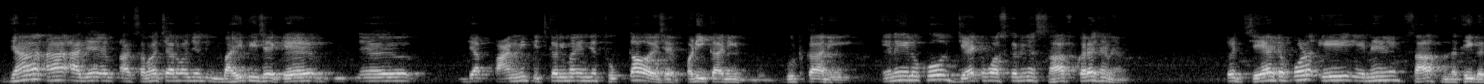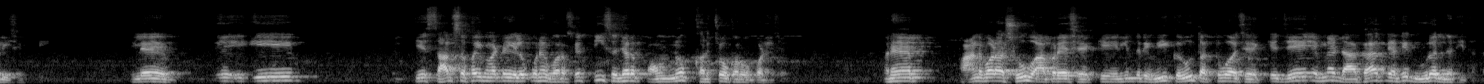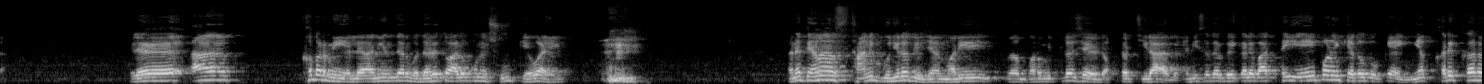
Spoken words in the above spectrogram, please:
જ્યાં આ આજે આ સમાચારમાં જે માહિતી છે કે જ્યાં પાનની પિચકારીમાં જે થૂકતા હોય છે, પડીકાની, ગુટકાની, એને એ લોકો જેટ વોશ કરીને સાફ કરે છે ને, તો જેટ પણ એ, એને સાફ નથી કરી શકતી. એટલે એ એ એ સાફ સફાઈ માટે એ લોકોને વર્ષે ત્રીસ હજાર પાઉન્ડનો ખર્ચો કરવો પડે છે. અને પાનવાળા શું વાપરે છે કે એની અંદર એવી કયું તત્વ છે કે જે એમના ડાઘા ત્યાંથી દૂર જ નથી થતા? એટલે આ ખબર નહીં, એટલે આની અંદર વધારે તો આ લોકોને શું કહેવાય? અને ત્યાંના સ્થાનિક ગુજરાતીઓ જ્યાં મારી મારો મિત્ર છે, ડૉક્ટર ચિરાગ, એની સાથે ગઈકાલે વાત થઈ, એ પણ કહેતો હતો કે અહીંયા ખરેખર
